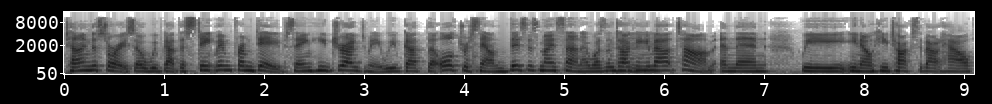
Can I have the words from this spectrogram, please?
telling the story. So we've got the statement from Dave saying he drugged me. We've got the ultrasound. This is my son. I wasn't mm-hmm. talking about Tom. And then we, you know, he talks about how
